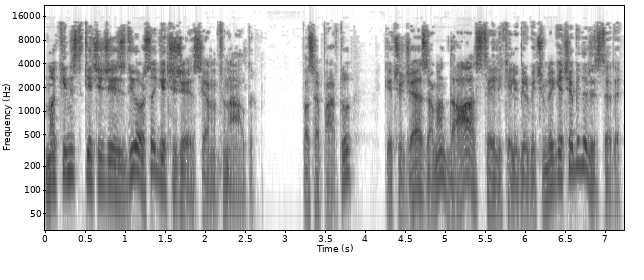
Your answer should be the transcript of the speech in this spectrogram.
makinist geçeceğiz diyorsa geçeceğiz yanıtını aldı. Pasapartu geçeceğiz ama daha az tehlikeli bir biçimde geçebiliriz dedi.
